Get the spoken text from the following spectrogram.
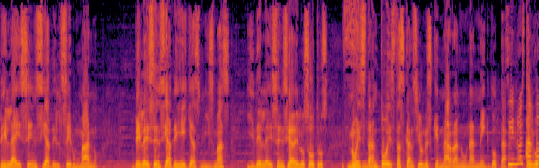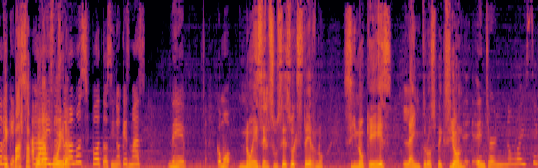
de la esencia del ser humano, de la esencia de ellas mismas y de la esencia de los otros. No es tanto estas canciones que narran una anécdota, Sí, no es tanto algo de que, que pasa por Ay, afuera. nos tomamos fotos, sino que es más de como No es el suceso externo, sino que es la introspección internalizing,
